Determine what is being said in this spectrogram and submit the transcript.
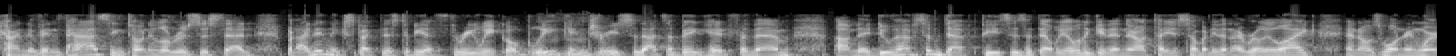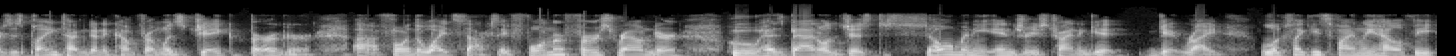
kind of in passing. Tony La Russa said, but I didn't expect this to be a three week oblique mm-hmm. injury. So that's a big hit for them. Um, they do have some depth pieces that they'll be able to get in there. I'll tell you somebody that I really like, and I was wondering where's his playing time going to come from was Jake Burger uh, for the White Sox, a former first rounder who has battled just so many injuries trying to get get right. Looks like he's finally healthy.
